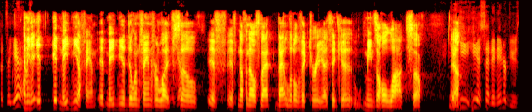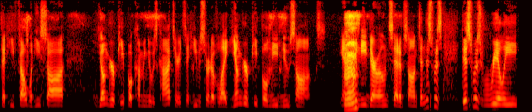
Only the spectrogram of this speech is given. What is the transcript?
but so, yeah, I mean, it it made me a fan. It made me a Dylan fan for life. So if if nothing else, that that little victory I think uh, means a whole lot. So Yeah, Yeah. He, he has said in interviews that he felt when he saw younger people coming to his concerts that he was sort of like younger people need new songs. You know, Mhm. they need their own set of songs. And this was this was really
